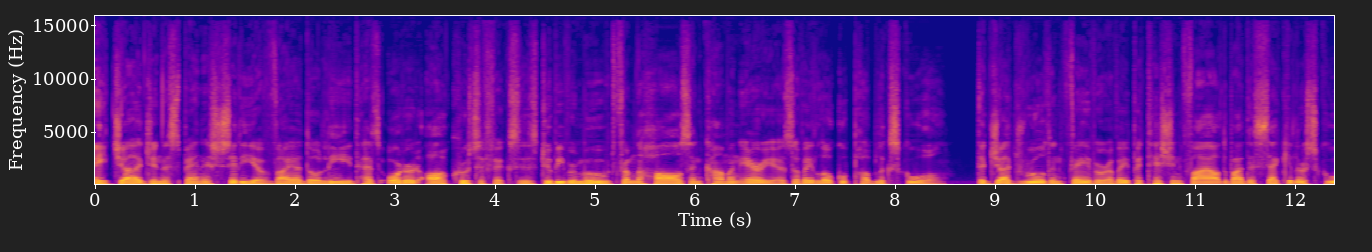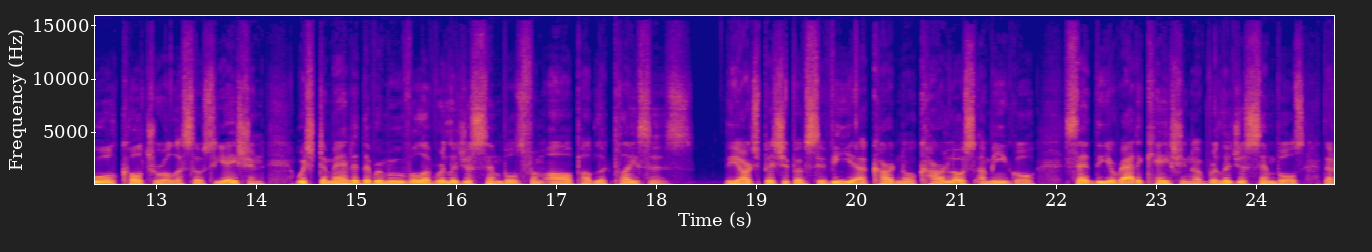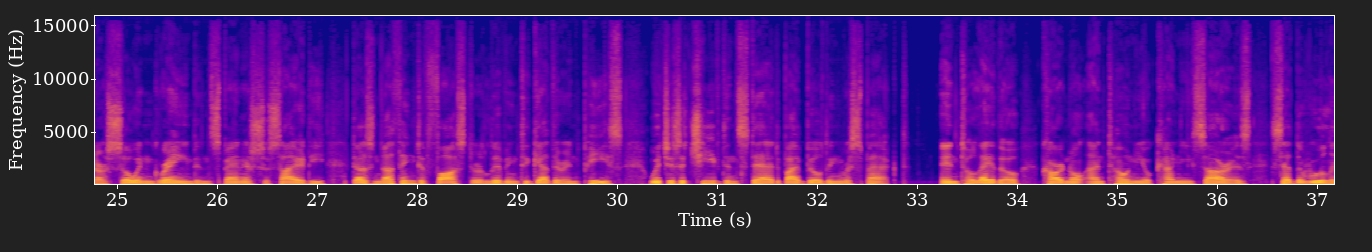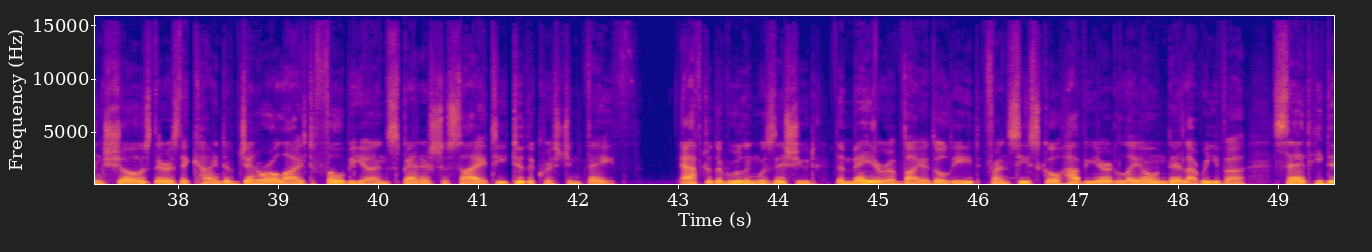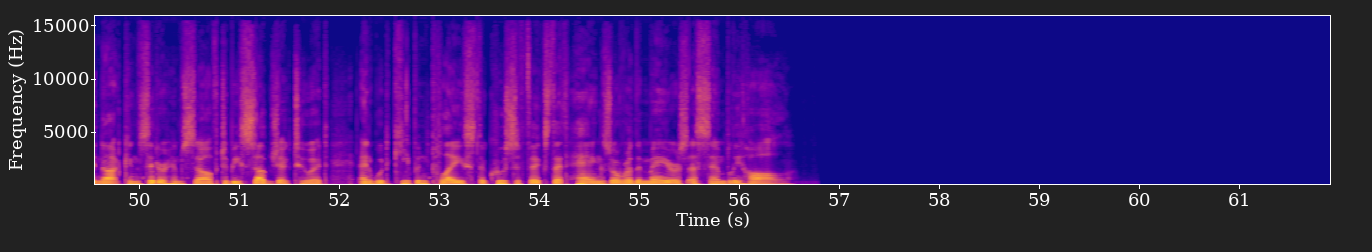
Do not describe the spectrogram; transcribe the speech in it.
A judge in the Spanish city of Valladolid has ordered all crucifixes to be removed from the halls and common areas of a local public school. The judge ruled in favor of a petition filed by the Secular School Cultural Association, which demanded the removal of religious symbols from all public places. The Archbishop of Sevilla, Cardinal Carlos Amigo, said the eradication of religious symbols that are so ingrained in Spanish society does nothing to foster living together in peace, which is achieved instead by building respect. In Toledo, Cardinal Antonio Cañizares said the ruling shows there is a kind of generalized phobia in Spanish society to the Christian faith. After the ruling was issued, the mayor of Valladolid, Francisco Javier León de la Riva, said he did not consider himself to be subject to it and would keep in place the crucifix that hangs over the mayor's assembly hall.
